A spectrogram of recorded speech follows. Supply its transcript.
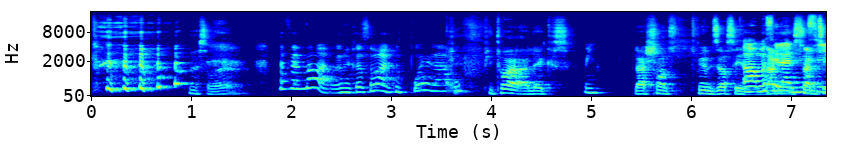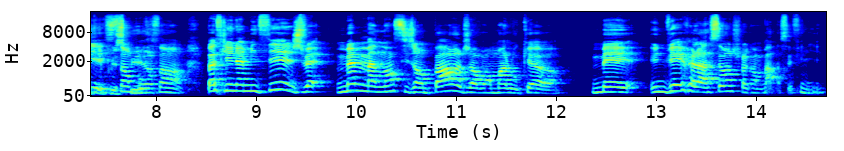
Ouais, c'est vrai. Ça fait mal. Recevoir un coup de poing, là. Ouf. Puis toi, Alex, Oui. la chance, tu viens de dire c'est Ah, moi, c'est l'ami- l'amitié, qui est plus 100%. pire. Parce qu'une amitié, je vais. Même maintenant, si j'en parle, je vais avoir mal au cœur. Mais une vieille relation, je fais comme, bah, c'est fini.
